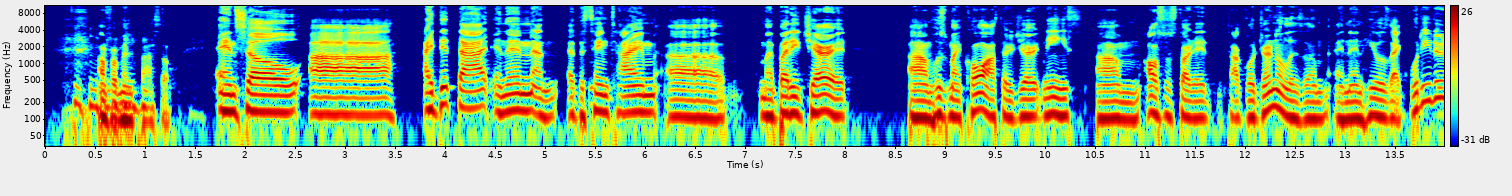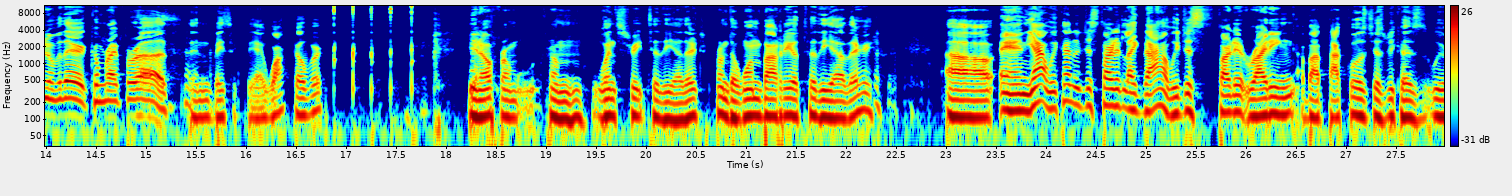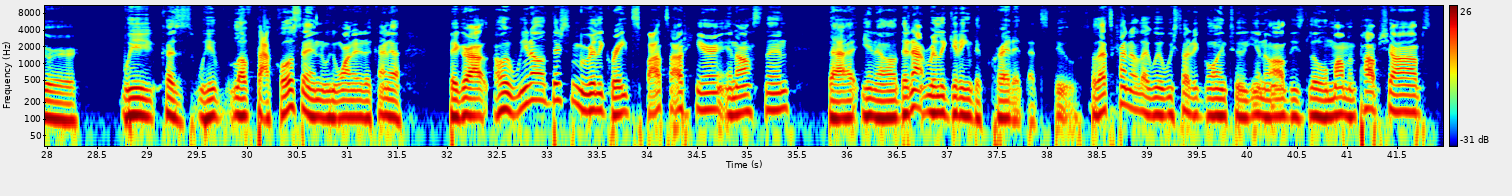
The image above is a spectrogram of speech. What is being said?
I'm from El Paso, and so uh, I did that, and then um, at the same time, uh, my buddy Jarod um, who's my co-author, Jarod Neece, um, also started taco journalism. And then he was like, "What are you doing over there? Come write for us." And basically, I walked over, you know, from from one street to the other, from the one barrio to the other. Uh, and yeah, we kind of just started like that. We just started writing about tacos just because we were we because we love tacos and we wanted to kind of figure out. Oh, you know, there's some really great spots out here in Austin that you know they're not really getting the credit that's due. So that's kind of like where we started going to. You know, all these little mom and pop shops,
